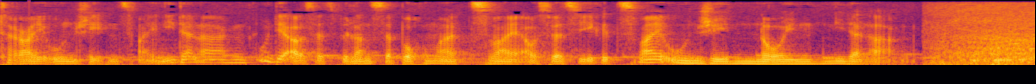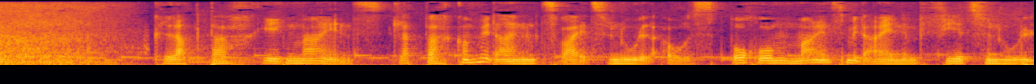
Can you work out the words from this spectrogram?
drei Unschieden, zwei Niederlagen und die Auswärtsbilanz der Bochumer zwei Auswärtssiege, zwei Unentschieden, neun Niederlagen. Gladbach gegen Mainz. Gladbach kommt mit einem 2 zu 0 aus Bochum, Mainz mit einem 4 zu 0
